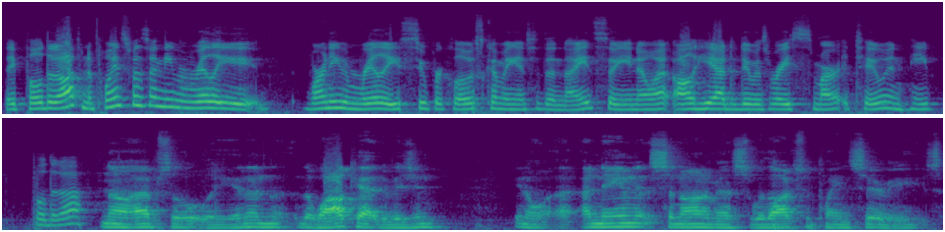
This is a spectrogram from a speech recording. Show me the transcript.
they pulled it off. And the points wasn't even really weren't even really super close coming into the night. So you know what? All he had to do was race smart too, and he pulled it off. No, absolutely. And then the Wildcat division, you know, a, a name that's synonymous with Oxford Plains Series,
